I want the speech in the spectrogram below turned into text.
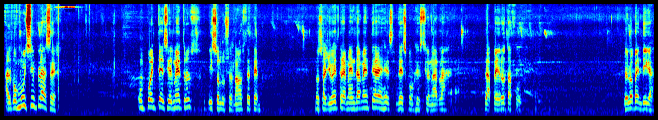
Algo muy simple de hacer. Un puente de 100 metros y solucionado este tema. Nos ayude tremendamente a des- descongestionar la, la Pedro Tafur. Dios los bendiga.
